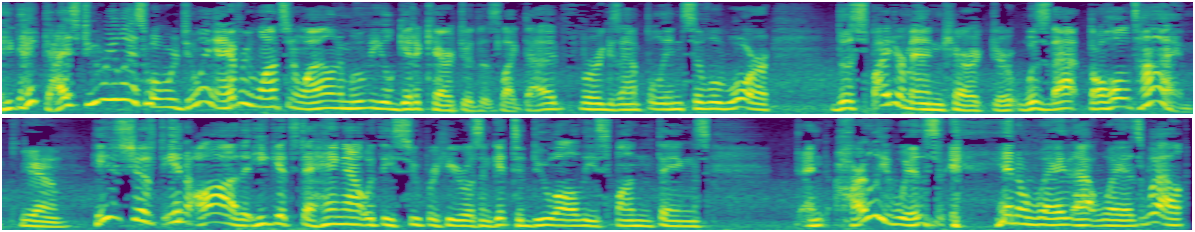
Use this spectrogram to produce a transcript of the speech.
hey, hey guys, do you realize what we're doing? And every once in a while in a movie, you'll get a character that's like that. For example, in Civil War, the Spider Man character was that the whole time. Yeah. He's just in awe that he gets to hang out with these superheroes and get to do all these fun things. And Harley was, in a way, that way as well,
